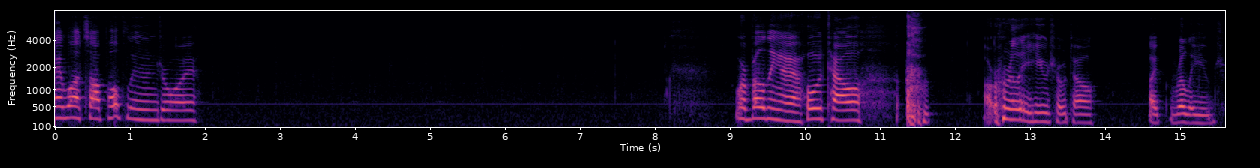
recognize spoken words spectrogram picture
Hey, what's up? Hopefully you enjoy. We're building a hotel. a really huge hotel. Like, really huge.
